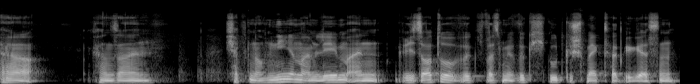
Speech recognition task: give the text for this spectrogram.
Ja, kann sein. Ich habe noch nie in meinem Leben ein Risotto, was mir wirklich gut geschmeckt hat, gegessen.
